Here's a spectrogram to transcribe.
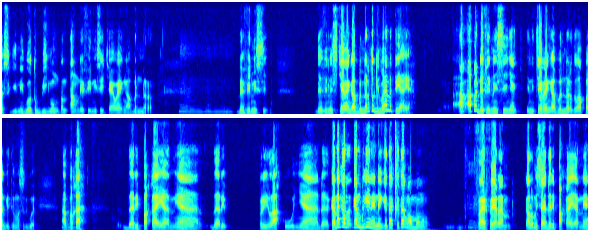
udah segini, gue tuh bingung tentang definisi cewek nggak bener. Hmm. Definisi, definisi cewek nggak bener tuh gimana Tia ya? A- Apa definisinya ini cewek nggak bener tuh apa gitu maksud gue? Apakah dari pakaiannya, dari perilakunya, da- karena kan kan begini nih kita kita ngomong fair fairan. Kalau misalnya dari pakaiannya,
